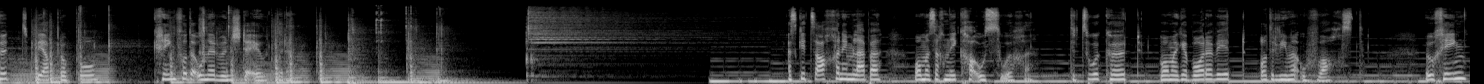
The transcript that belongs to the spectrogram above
Heute bei «Apropos» King der unerwünschten Eltern. Es gibt Sachen im Leben, die man sich nicht aussuchen kann. Dazu gehört, wo man geboren wird oder wie man aufwächst. Weil Kinder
